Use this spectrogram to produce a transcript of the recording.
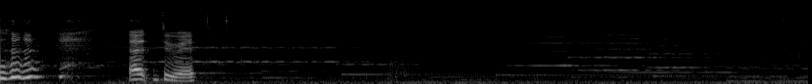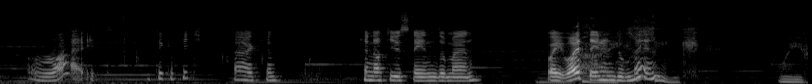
uh, do it. Right. Take a picture. I can cannot use the Enderman. Wait, what? The I Enderman? think we've.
